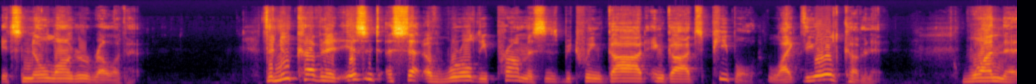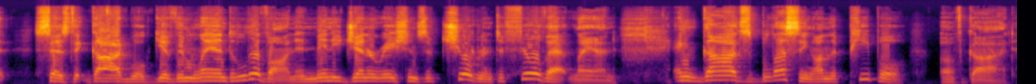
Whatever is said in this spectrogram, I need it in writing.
It's no longer relevant. The new covenant isn't a set of worldly promises between God and God's people, like the old covenant. One that says that God will give them land to live on and many generations of children to fill that land, and God's blessing on the people of God.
